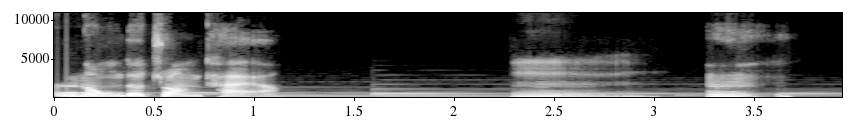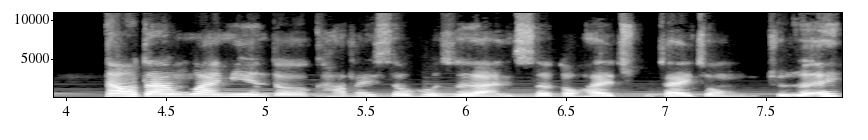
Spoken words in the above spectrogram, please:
很浓的状态啊，嗯嗯，然后但外面的咖啡色或者是蓝色都还处在一种，就是哎，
